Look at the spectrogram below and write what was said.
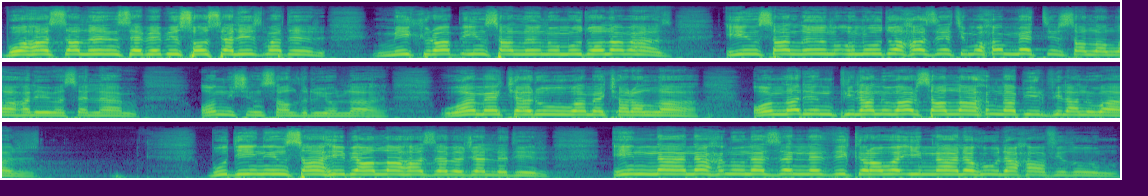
Bu hastalığın sebebi sosyalizmadır. Mikrop insanlığın umudu olamaz. İnsanlığın umudu Hazreti Muhammed'dir sallallahu aleyhi ve sellem. Onun için saldırıyorlar. Ve mekeru ve mekerallah. Onların planı varsa Allah'ın da bir planı var. Bu dinin sahibi Allah Azze ve Celle'dir. İnna nahnu nazzalna zikra ve inna lehu lahafizun.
